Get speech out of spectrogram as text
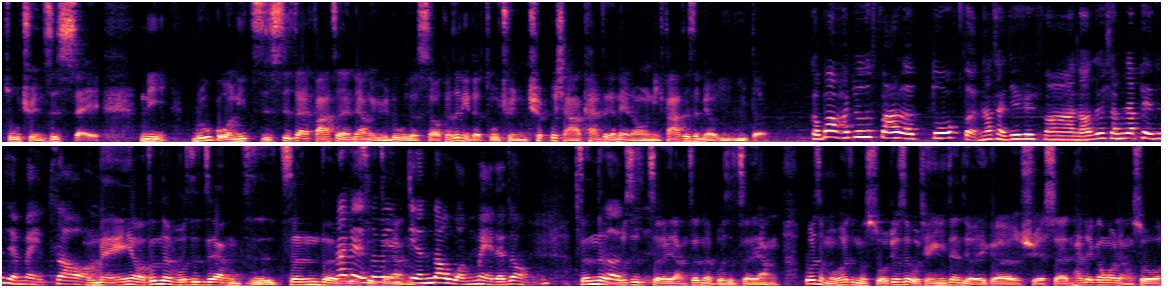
族群是谁。你如果你只是在发正能量语录的时候，可是你的族群却不想要看这个内容，你发这是没有意义的。搞不好他就是发了多粉，他才继续发，然后在下面再配自己的美照啊。没有，真的不是这样子，真的。他可以顺便兼到网美的这种。真的不是这样，真的不是这样。为什么会这么说？就是我前一阵子有一个学生，他就跟我讲说，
